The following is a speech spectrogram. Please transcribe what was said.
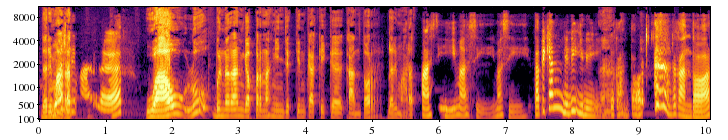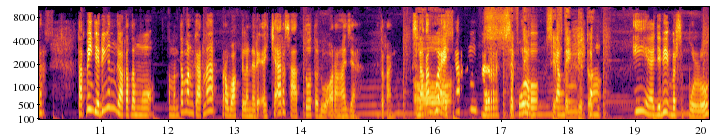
Dari gua Maret. Dari Maret Wow, lu beneran gak pernah nginjekin kaki ke kantor dari Maret? masih masih masih. Tapi kan jadi gini ke kantor ke kantor. Tapi jadi kan nggak ketemu teman-teman karena perwakilan dari HR satu atau dua orang aja gitu kan. Sedangkan gue Oh, HR nih bersepuluh. Shifting, Yang shifting gitu. yang- iya jadi bersepuluh.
